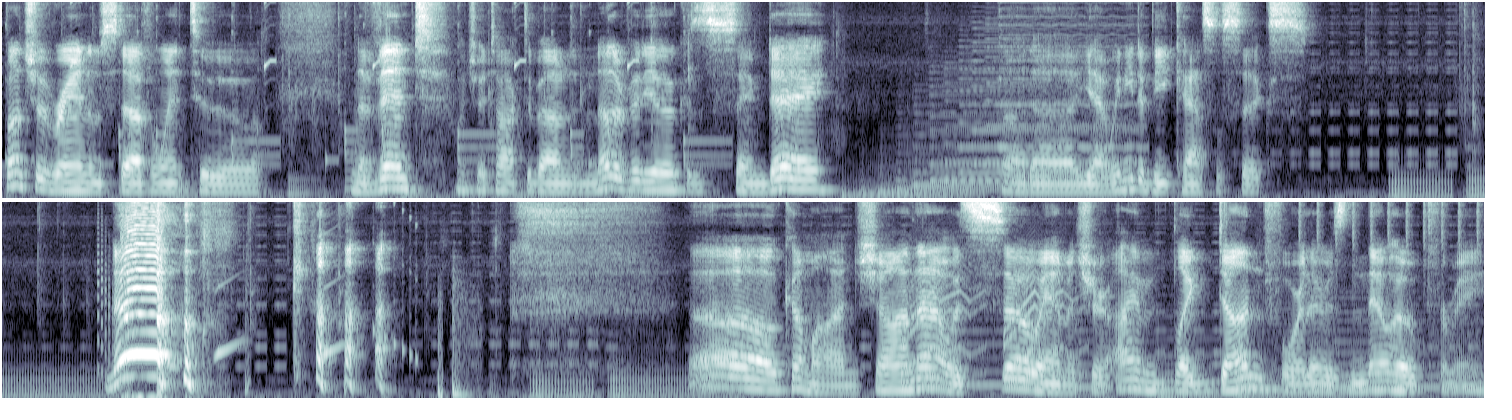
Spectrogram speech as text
bunch of random stuff. I went to an event, which I talked about in another video, because it's the same day. But, uh, yeah, we need to beat Castle 6. No! Oh, come on, Sean. That was so amateur. I'm, like, done for. There is no hope for me.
